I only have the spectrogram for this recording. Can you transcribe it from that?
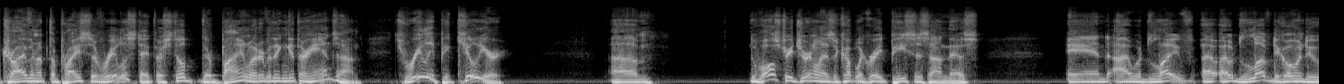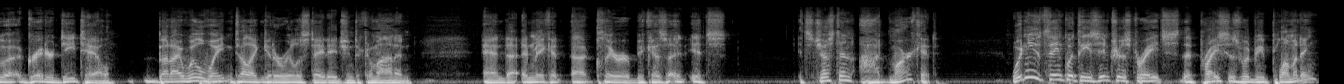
driving up the price of real estate. They're still they're buying whatever they can get their hands on. It's really peculiar. Um, the Wall Street Journal has a couple of great pieces on this, and I would love I would love to go into uh, greater detail. But I will wait until I can get a real estate agent to come on and and uh, and make it uh, clearer because it, it's it's just an odd market. Wouldn't you think with these interest rates that prices would be plummeting?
